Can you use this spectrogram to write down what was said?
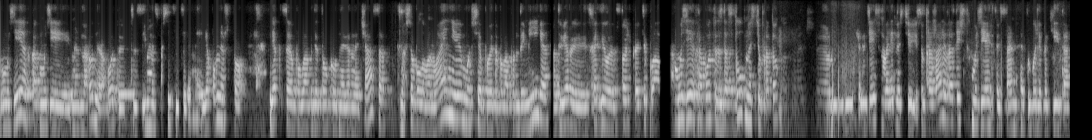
в музеях, как музеи международные работают именно с посетителями. Я помню, что лекция была где-то около, наверное, часа. Все было в онлайне, мы все, это была пандемия. От Веры исходило столько тепла. В музеях работают с доступностью, про то, как людей с инвалидностью изображали в различных музеях. То есть раньше это были какие-то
